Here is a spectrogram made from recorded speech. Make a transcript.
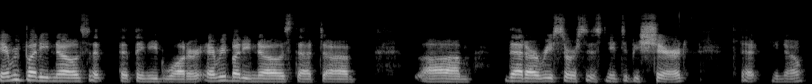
Everybody knows that that they need water. Everybody knows that uh, um, that our resources need to be shared. That you know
